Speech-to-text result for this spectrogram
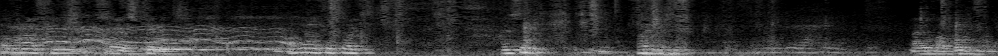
I'm gonna feel so your spirit. I'm gonna feel so it. You see? What do you see? Like a baboon.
